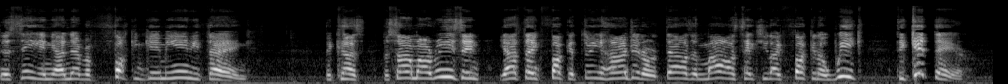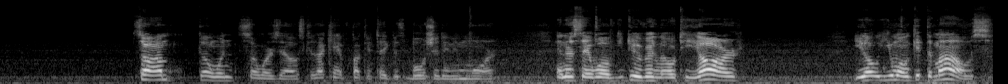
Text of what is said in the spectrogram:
to see, and y'all never fucking give me anything. Because for some odd reason, y'all think fucking 300 or 1,000 miles takes you like fucking a week to get there. So I'm going somewhere else because I can't fucking take this bullshit anymore. And they say, well, if you do a regular OTR, you don't, you won't get the miles.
